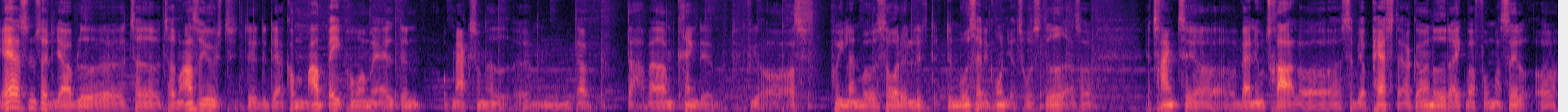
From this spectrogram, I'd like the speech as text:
Ja, jeg synes, at jeg er blevet øh, taget, taget meget seriøst. Det, det der kommet meget bag på mig med al den opmærksomhed, øh, der, der har været omkring det. Og også på en eller anden måde, så var det lidt den modsatte grund, jeg tog afsted. Altså, jeg trængte til at være neutral og servere pasta og gøre noget, der ikke var for mig selv. Og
